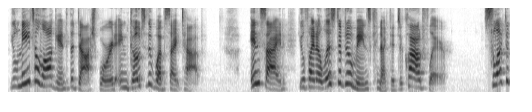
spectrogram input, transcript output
you'll need to log into the dashboard and go to the Website tab. Inside, you'll find a list of domains connected to Cloudflare. Select a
